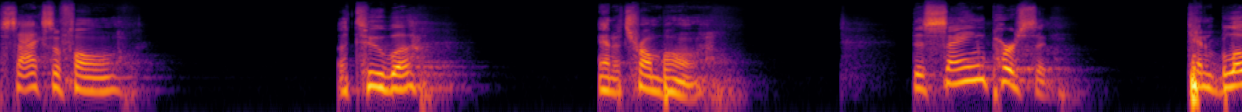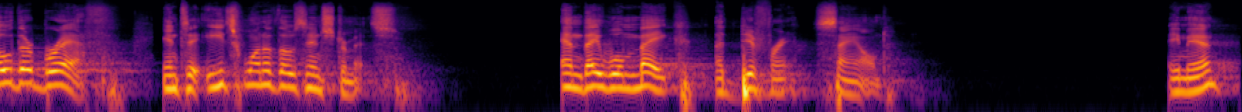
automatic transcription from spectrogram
saxophone, a tuba, and a trombone. The same person can blow their breath into each one of those instruments, and they will make a different sound. Amen?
